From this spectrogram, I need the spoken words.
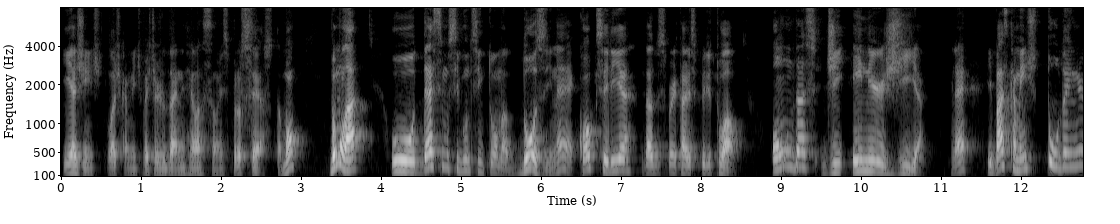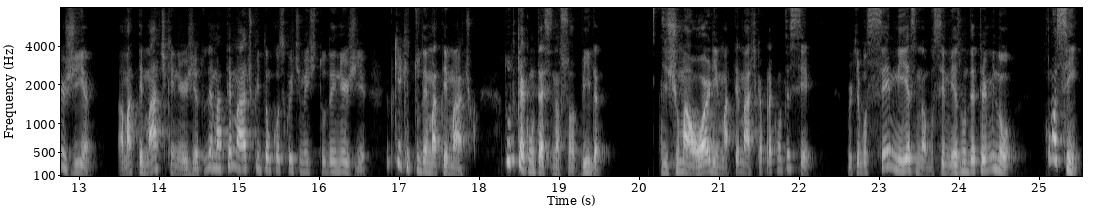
E a gente, logicamente, vai te ajudar em relação a esse processo, tá bom? Vamos lá. O 12 sintoma, 12, né? Qual que seria da despertar espiritual? Ondas de energia. Né? E basicamente tudo é energia. A matemática é energia, tudo é matemático, então consequentemente tudo é energia. E por que, que tudo é matemático? Tudo que acontece na sua vida, existe uma ordem matemática para acontecer. Porque você mesma, você mesmo determinou. Como assim?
